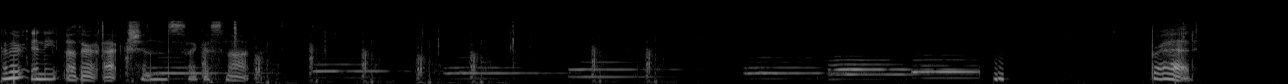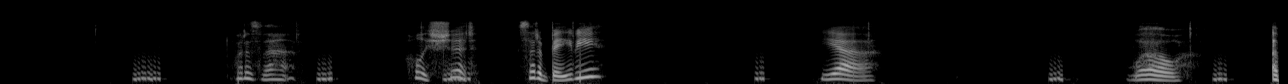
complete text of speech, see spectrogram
Are there any other actions? I guess not. Brad. What is that? Holy shit. Is that a baby? Yeah. Whoa. A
